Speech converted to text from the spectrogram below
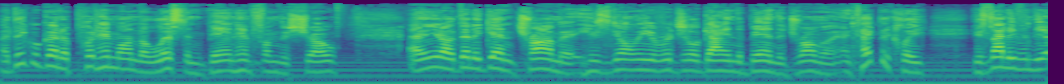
I think we're going to put him on the list and ban him from the show. And you know, then again, Trauma, he's the only original guy in the band, the drummer, and technically he's not even the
